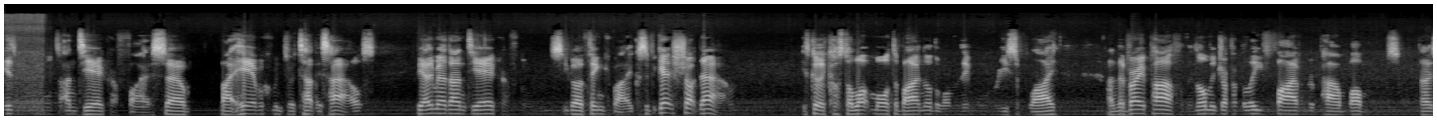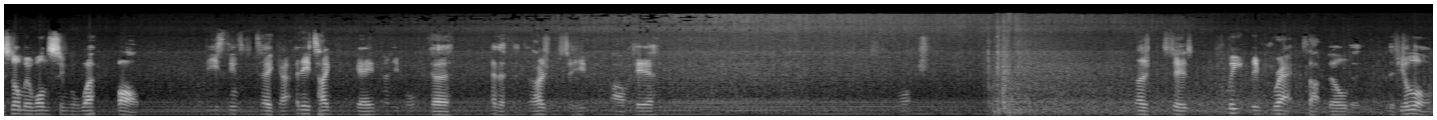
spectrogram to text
is anti-aircraft fire. So, like here, we're coming to attack this house. The enemy had anti-aircraft guns. You got to think about it because if it gets shot down, it's going to cost a lot more to buy another one than it will resupply. And they're very powerful. They normally drop, I believe, 500 pound bombs. Now it's normally one single weapon bomb. And these things can take out any tank in the game, any bunker, anything. And as you can see out here, watch. As you can see, it's completely wrecked that building. And if you look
